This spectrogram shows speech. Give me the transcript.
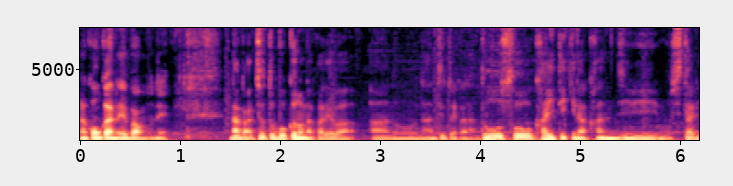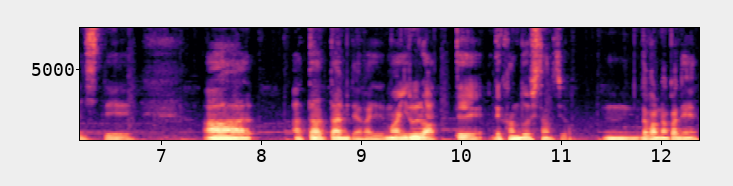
あ今回のエヴァもねなんかちょっと僕の中ではあの何て言ったらいいかな同窓会的な感じもしたりしてあああったあったみたいな感じでまあいろいろあってで感動したんですよ、うん、だからなんかね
